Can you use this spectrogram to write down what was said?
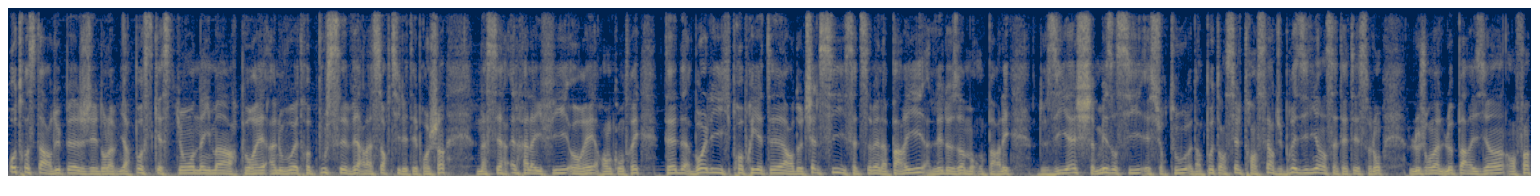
Autre star du PSG dont l'avenir pose question, Neymar pourrait à nouveau être poussé vers la sortie l'été prochain. Nasser El Khelaifi aurait rencontré Ted Boehly, propriétaire de Chelsea, cette semaine à Paris. Les deux hommes ont parlé de Ziyech, mais aussi et surtout d'un potentiel transfert du Brésilien cet été, selon le journal Le Parisien. Enfin,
